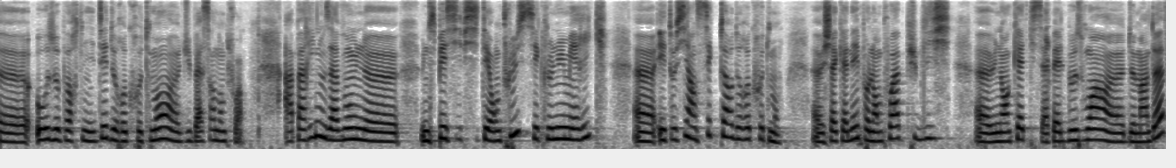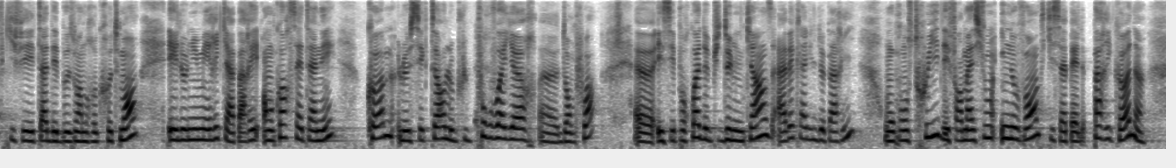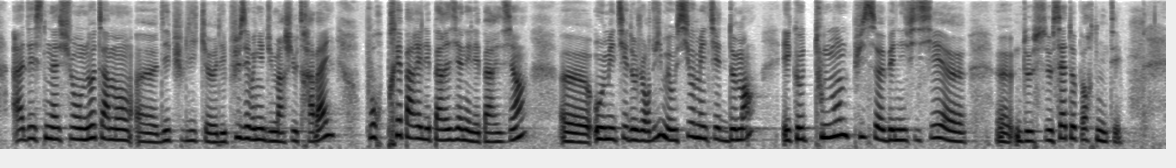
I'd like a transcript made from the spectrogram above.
aux opportunités de recrutement du bassin d'emploi. À Paris, nous avons une, une spécificité en plus, c'est que le numérique est aussi un secteur de recrutement. Euh, chaque année, Pôle Emploi publie euh, une enquête qui s'appelle Besoins de main-d'œuvre, qui fait état des besoins de recrutement, et le numérique apparaît encore cette année comme le secteur le plus pourvoyeur euh, d'emplois. Euh, et c'est pourquoi, depuis 2015, avec la ville de Paris, on construit des formations innovantes qui s'appellent Code, à destination notamment euh, des publics les plus éloignés du marché du travail, pour préparer les Parisiennes et les Parisiens au métier d'aujourd'hui, mais aussi au métier de demain, et que tout le monde puisse bénéficier de cette opportunité.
